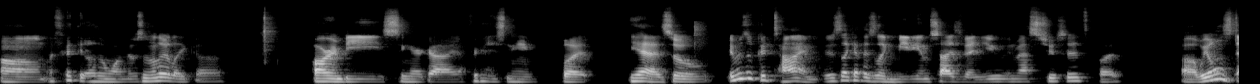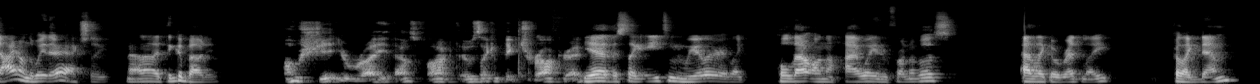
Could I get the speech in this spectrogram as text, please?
Um, I forget the other one. There was another like uh, R and B singer guy. I forget his name, but yeah. So it was a good time. It was like at this like medium sized venue in Massachusetts, but uh, we almost died on the way there. Actually, now that I think about it. Oh shit, you're right. That was fucked. It was like a big truck, right? Yeah, this like 18 wheeler like pulled out on the highway in front of us at like a red light for like them.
